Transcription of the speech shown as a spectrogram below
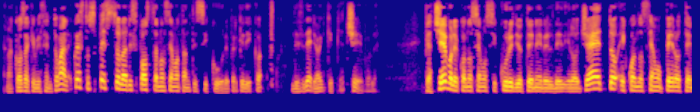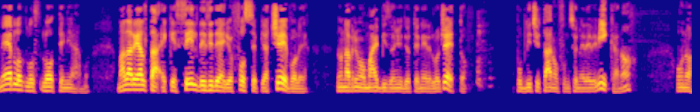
È una cosa che mi sento male. Questo spesso la risposta non siamo tanto sicuri, perché dico, il desiderio è anche piacevole piacevole quando siamo sicuri di ottenere l'oggetto e quando stiamo per ottenerlo lo, lo, otteniamo. Ma la realtà è che se il desiderio fosse piacevole non avremmo mai bisogno di ottenere l'oggetto. Pubblicità non funzionerebbe mica, no? Uno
